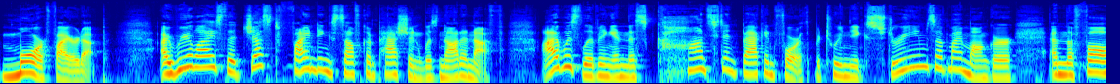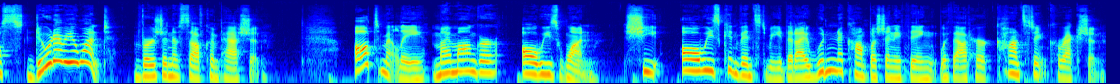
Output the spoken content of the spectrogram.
more fired up. I realized that just finding self compassion was not enough. I was living in this constant back and forth between the extremes of my monger and the false, do whatever you want version of self compassion. Ultimately, my monger always won. She always convinced me that I wouldn't accomplish anything without her constant correction.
